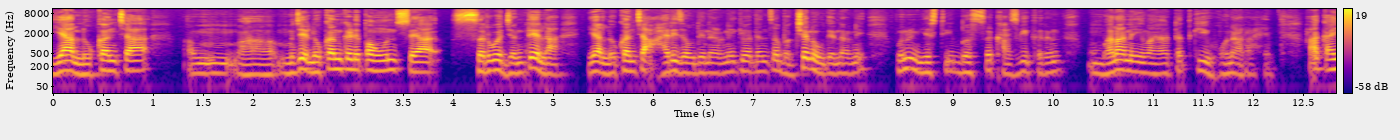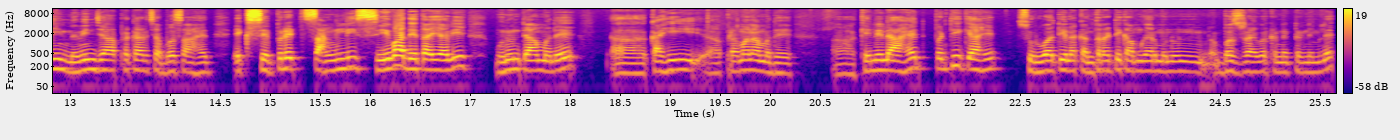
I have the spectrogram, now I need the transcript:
या लोकांच्या म्हणजे लोकांकडे पाहून या सर्व जनतेला या लोकांच्या आहारी जाऊ देणार नाही किंवा त्यांचं भक्षण होऊ देणार नाही. म्हणून एस टी बसचं खाजगीकरण मला नाही वाटत की होणार आहे. हा काही नवीन ज्या प्रकारच्या बस आहेत एक सेपरेट चांगली सेवा देता यावी. म्हणून त्यामध्ये काही प्रमाणामध्ये केलेल्या आहेत. पण ठीक आहे. सुरुवातीला कंत्राटी कामगार म्हणून बस ड्रायव्हर कंडक्टर नेमले.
